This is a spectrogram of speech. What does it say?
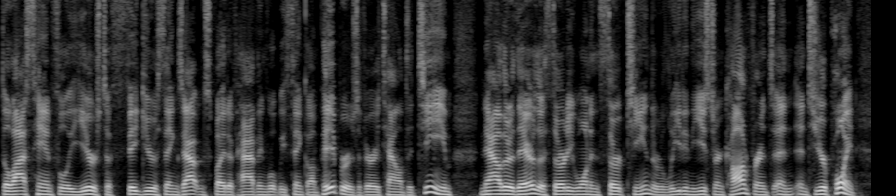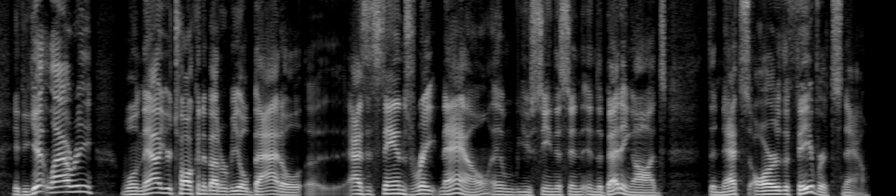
the last handful of years to figure things out in spite of having what we think on paper is a very talented team. Now they're there, they're 31 and 13, they're leading the Eastern Conference. And, and to your point, if you get Lowry, well, now you're talking about a real battle. Uh, as it stands right now, and you've seen this in, in the betting odds, the Nets are the favorites now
